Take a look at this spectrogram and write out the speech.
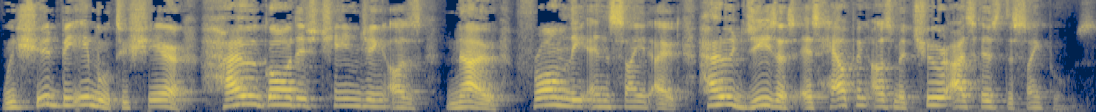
We should be able to share how God is changing us now from the inside out, how Jesus is helping us mature as His disciples.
